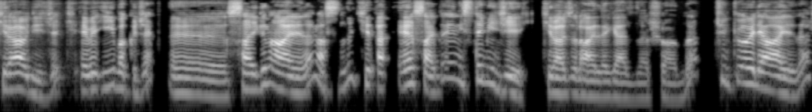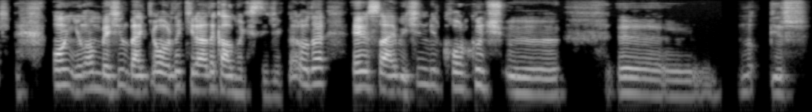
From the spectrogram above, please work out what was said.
kira ödeyecek, eve iyi bakacak e, saygın aileler aslında kira, ev sahiplerinin istemeyeceği kiracılar haline geldiler şu anda. Çünkü öyle aileler 10 yıl 15 yıl belki orada kirada kalmak isteyecekler. O da ev sahibi için bir korkunç e, e, bir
